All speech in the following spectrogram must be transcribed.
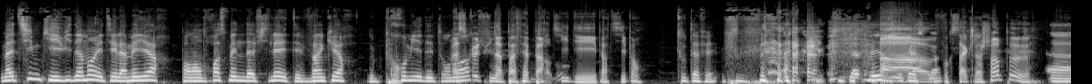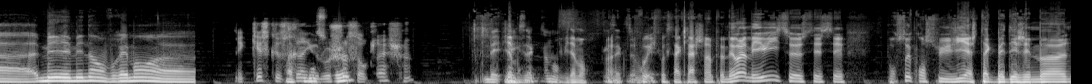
Ma, team qui évidemment était la meilleure pendant trois semaines d'affilée était vainqueur, donc premier des tournois. Parce que tu n'as pas fait partie des participants? Tout à fait. Tout à fait. je le cache Ah, pas. faut que ça clash un peu. Euh, mais mais non, vraiment. euh, Mais qu'est-ce que serait un YOLO. Show sans Clash hein? Mais Évidemment. exactement. Évidemment. Il, faut, il faut que ça clash un peu. Mais voilà, mais oui, c'est- pour ceux qui ont suivi hashtag BDG Mons,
